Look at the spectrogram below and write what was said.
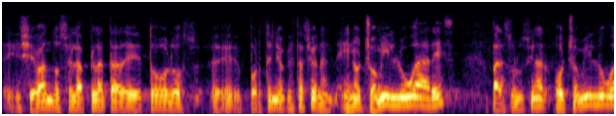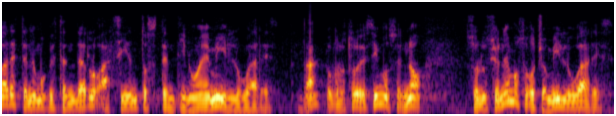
eh, llevándose la plata de todos los eh, porteños que estacionan en 8.000 lugares, para solucionar 8.000 lugares tenemos que extenderlo a 179.000 lugares. Lo que nosotros decimos es no, solucionemos 8.000 lugares.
